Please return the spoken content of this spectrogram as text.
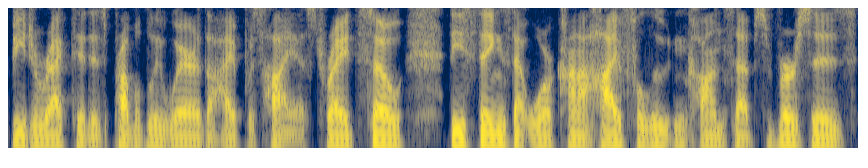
be directed is probably where the hype was highest, right? So these things that were kind of highfalutin concepts versus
